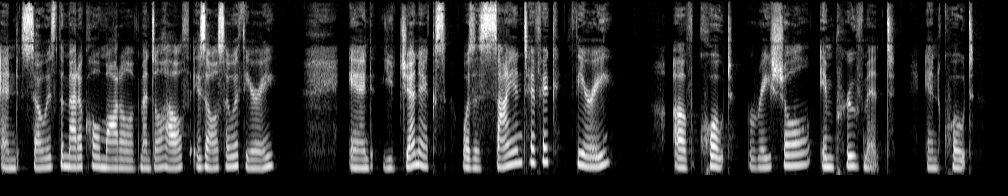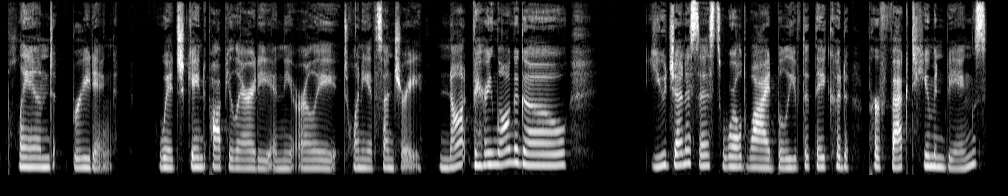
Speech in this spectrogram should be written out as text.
and so is the medical model of mental health is also a theory. And eugenics was a scientific theory of quote racial improvement and, quote, planned breeding, which gained popularity in the early 20th century. Not very long ago, eugenicists worldwide believed that they could perfect human beings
